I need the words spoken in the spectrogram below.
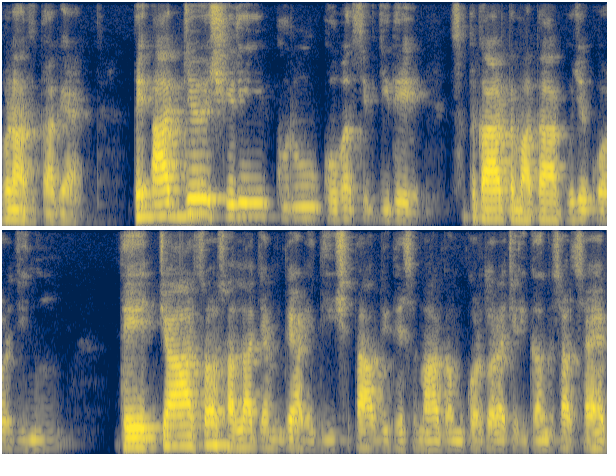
ਬਣਾ ਦਿੱਤਾ ਗਿਆ ਹੈ। ਤੇ ਅੱਜ ਸ੍ਰੀ ਗੁਰੂ ਗੋਬਿੰਦ ਸਿੰਘ ਜੀ ਦੇ ਸਤਿਕਾਰਤ ਮਾਤਾ ਗੁਜਰ ਕੌਰ ਜੀ ਨੂੰ ਤੇ 400 ਸਾਲਾ ਜਨਮ ਦਿਹਾੜੇ ਦੀ ਸ਼ਤਾਬਦੀ ਦੇ ਸਮਾਗਮ ਗੁਰਦੁਆਰਾ ਸ੍ਰੀ ਗੰਗਸਰ ਸਾਹਿਬ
